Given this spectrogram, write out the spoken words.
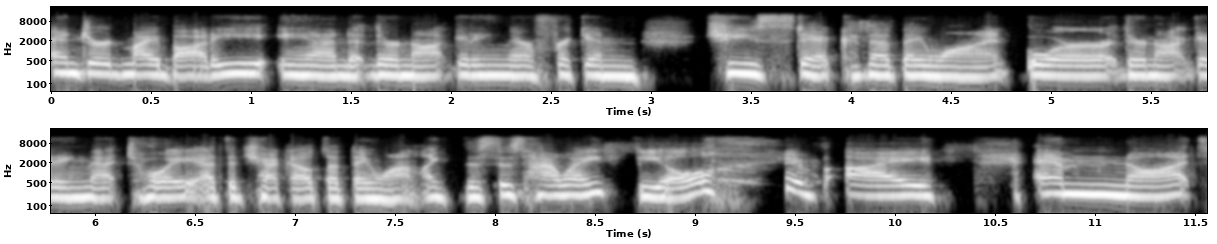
entered my body and they're not getting their freaking cheese stick that they want, or they're not getting that toy at the checkout that they want. Like, this is how I feel if I am not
